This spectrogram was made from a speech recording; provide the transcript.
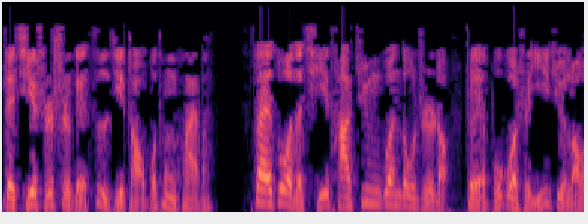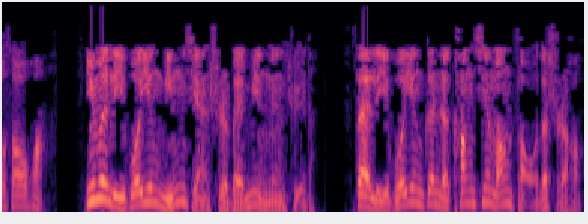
这其实是给自己找不痛快吧？在座的其他军官都知道，这也不过是一句牢骚话。因为李国英明显是被命令去的。在李国英跟着康亲王走的时候，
